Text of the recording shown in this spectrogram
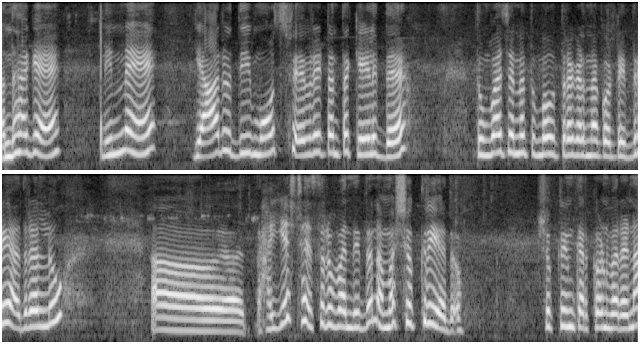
ಅಂದಹಾಗೆ ನಿನ್ನೆ ಯಾರು ದಿ ಮೋಸ್ಟ್ ಫೇವ್ರೇಟ್ ಅಂತ ಕೇಳಿದ್ದೆ. ತುಂಬ ಜನ ತುಂಬ ಉತ್ತರಗಳನ್ನ ಕೊಟ್ಟಿದ್ರಿ. ಅದರಲ್ಲೂ ಹೈಯೆಸ್ಟ್ ಹೆಸರು ಬಂದಿದ್ದು ನಮ್ಮ ಶುಕ್ರಿ ಅದು. ಶುಕ್ರಿನ ಕರ್ಕೊಂಡು ಬರೋಣ.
